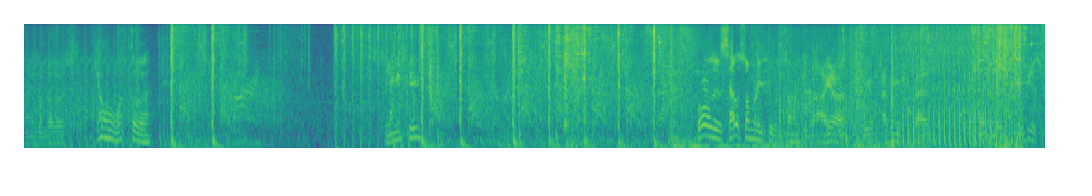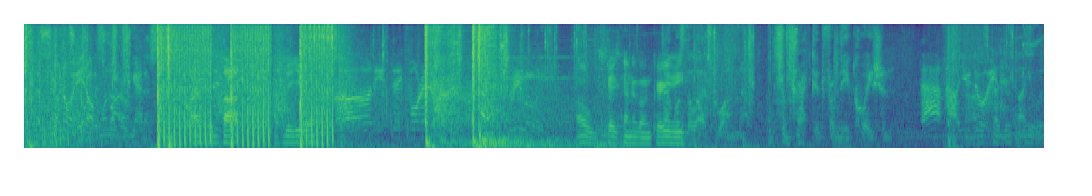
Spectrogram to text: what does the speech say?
Might above us. Yo, what the? Is Teaming here? Bro, there's so so many people. So many people. I gotta. I think we should bad. I have to dot. I have to heal. Uh, Oh, this guy's kinda going That was crazy. the last one. Subtracted from the equation. That's how you do This guy just he was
